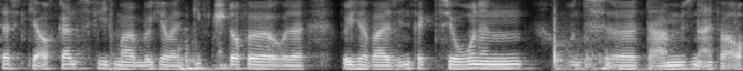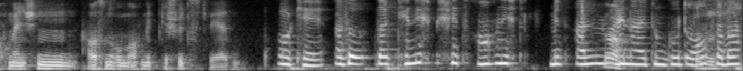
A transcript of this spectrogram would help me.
das sind ja auch ganz viel mal möglicherweise Giftstoffe oder möglicherweise Infektionen und äh, da müssen einfach auch Menschen außenrum auch mit geschützt werden. Okay, also da kenne ich mich jetzt auch nicht mit allen ja, Einheiten gut aus, aber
